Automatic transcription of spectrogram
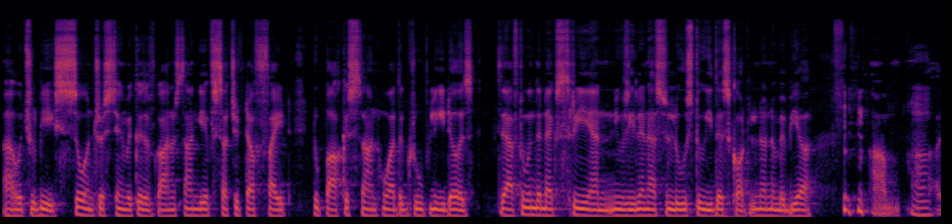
uh, which will be so interesting because Afghanistan gave such a tough fight to Pakistan, who are the group leaders. They have to win the next three, and New Zealand has to lose to either Scotland or Namibia. um, uh,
